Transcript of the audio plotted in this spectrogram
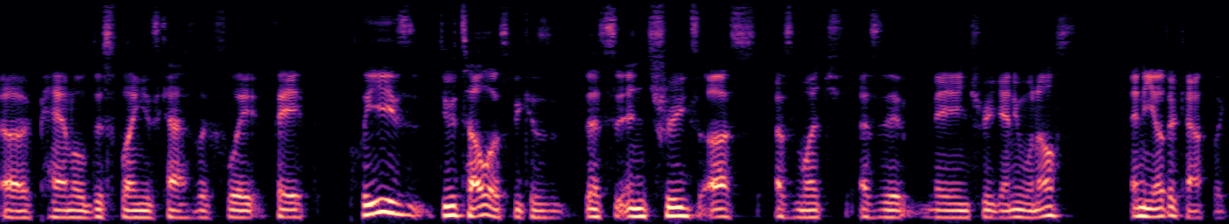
uh, panel displaying his Catholic fla- faith, please do tell us because this intrigues us as much as it may intrigue anyone else, any other Catholic.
